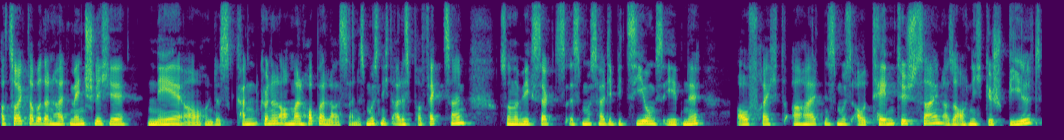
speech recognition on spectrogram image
erzeugt aber dann halt menschliche Nähe auch. Und das kann, können auch mal Hopperlas sein. Es muss nicht alles perfekt sein, sondern wie gesagt, es muss halt die Beziehungsebene aufrechterhalten. Es muss authentisch sein, also auch nicht gespielt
